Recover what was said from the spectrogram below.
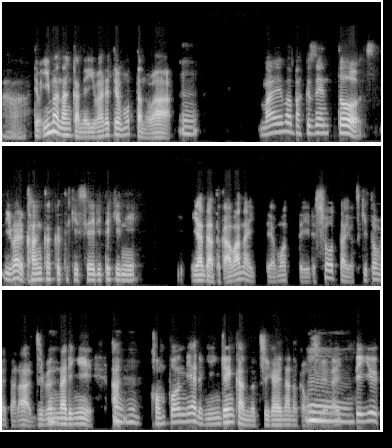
あーでも今なんかね、言われて思ったのは、うん。前は漠然と、いわゆる感覚的、生理的に嫌だとか合わないって思っている正体を突き止めたら、自分なりに、あうんうん根本にある人間観の違いなのかもしれないうんっていう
